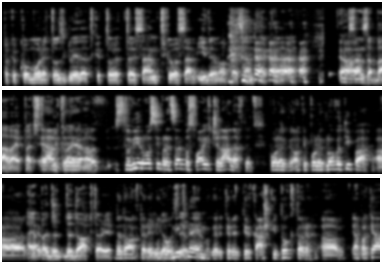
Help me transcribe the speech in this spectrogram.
pa kako mora to izgledati, ker to, to je sam tako, sam idemo, pa sam taka. Ja. Sam zabava je pač to Ja, oblikovanje. no. je, slovi Rosi predvsem po svojih čeladah, tudi poleg, okay, poleg logotipa. Uh, ja, pa The, the Doctor je. Da, doktor je njegov nickname, ker je dirkaški doktor. Um, ampak ja,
